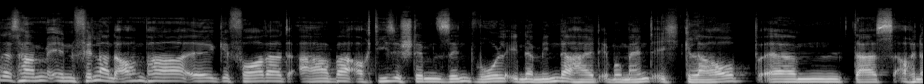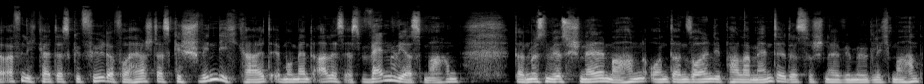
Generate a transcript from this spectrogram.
das haben in Finnland auch ein paar äh, gefordert, aber auch diese Stimmen sind wohl in der Minderheit im Moment. Ich glaube, ähm, dass auch in der Öffentlichkeit das Gefühl davor herrscht, dass Geschwindigkeit im Moment alles ist. Wenn wir es machen, dann müssen wir es schnell machen und dann sollen die Parlamente das so schnell wie möglich machen.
